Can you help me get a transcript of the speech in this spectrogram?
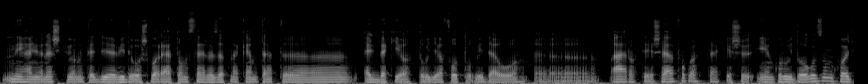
néhány olyan esküvő, amit egy videós barátom szervezett nekem, tehát uh, egybe kiadta ugye a fotó-videó uh, árat, és elfogadták, és ilyenkor úgy dolgozunk, hogy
